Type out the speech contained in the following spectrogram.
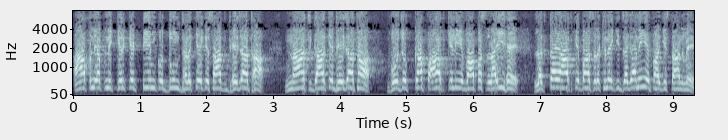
آپ نے اپنی کرکٹ ٹیم کو دم دھڑکے کے ساتھ بھیجا تھا، ناچ گا کے بھیجا تھا۔ وہ جو کپ آپ کے لیے واپس لائی ہے، لگتا ہے آپ کے پاس رکھنے کی جگہ نہیں ہے پاکستان میں۔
